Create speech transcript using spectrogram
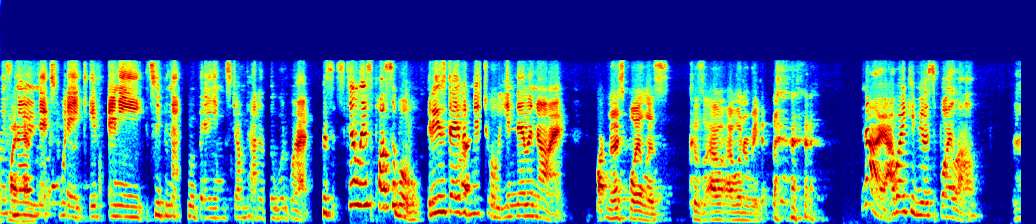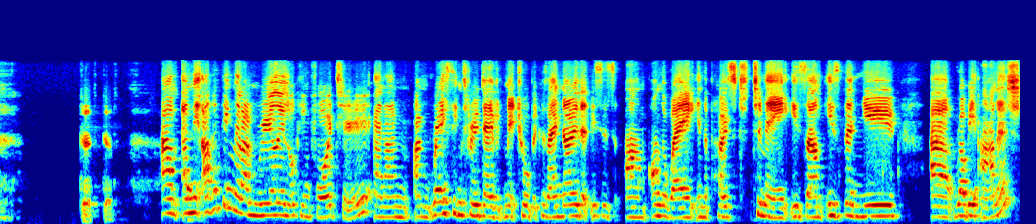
us know next week if any supernatural beings jump out of the woodwork because it still is possible. It is David Mitchell. You never know. But no spoilers because I, I want to read it. no, I won't give you a spoiler. Good, good. Um, and the other thing that I'm really looking forward to, and I'm I'm racing through David Mitchell because I know that this is um, on the way in the post to me, is um, is the new uh, Robbie Arnott.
